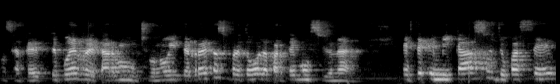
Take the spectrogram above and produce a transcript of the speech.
o sea, te, te puede retar mucho, ¿no? Y te reta sobre todo la parte emocional. Este, en mi caso, yo pasé,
